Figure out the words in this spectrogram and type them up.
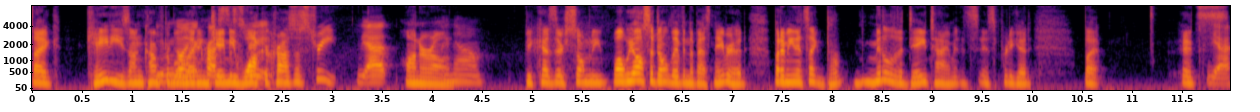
like Katie's uncomfortable letting Jamie walk across the street Yeah, on her own. I know. Because there's so many. Well, we also don't live in the best neighborhood, but I mean, it's like br- middle of the daytime. It's it's pretty good, but it's Yeah.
